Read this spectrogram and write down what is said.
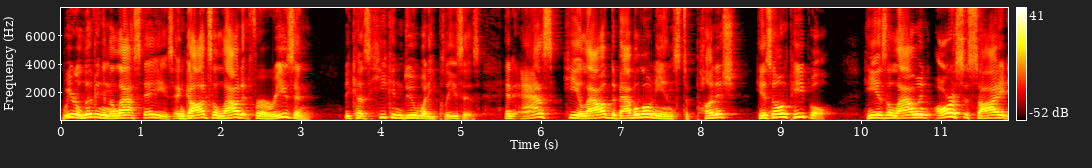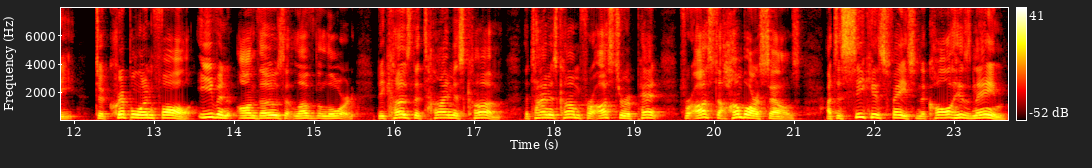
We are living in the last days, and God's allowed it for a reason because He can do what He pleases. And as He allowed the Babylonians to punish His own people, He is allowing our society to cripple and fall, even on those that love the Lord, because the time has come. The time has come for us to repent, for us to humble ourselves, uh, to seek His face, and to call His name.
